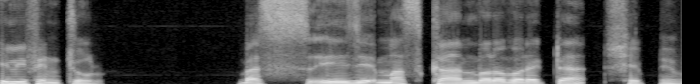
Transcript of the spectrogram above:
এলিফেন্ট ট্রোল বাস, এই যে মাঝখান বরাবর একটা শেপ নেব।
